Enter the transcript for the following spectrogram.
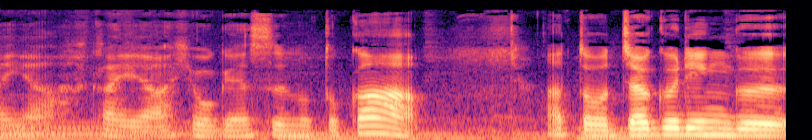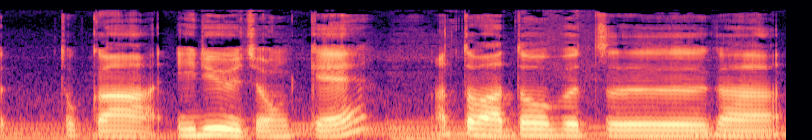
んやかんや表現するのとかあとジャグリングとかイリュージョン系あとは動物が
